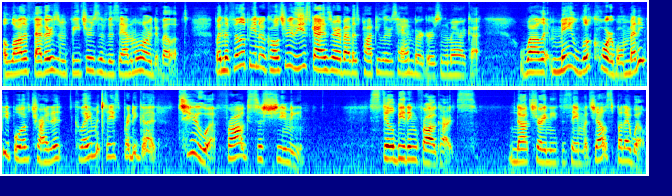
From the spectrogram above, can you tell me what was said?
a lot of feathers and features of this animal are developed. But in the Filipino culture, these guys are about as popular as hamburgers in America. While it may look horrible, many people have tried it, claim it tastes pretty good. 2. Frog sashimi. Still beating frog hearts. Not sure I need to say much else, but I will.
